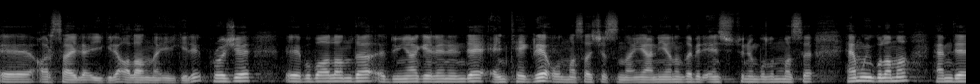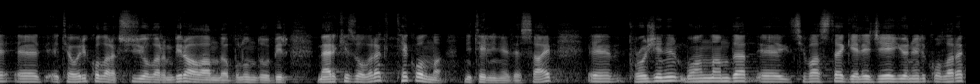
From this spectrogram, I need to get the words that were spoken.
E, arsayla ilgili, alanla ilgili. Proje e, bu bağlamda e, dünya genelinde entegre olması açısından yani yanında bir enstitünün bulunması hem uygulama hem de e, teorik olarak stüdyoların bir alanda bulunduğu bir merkez olarak tek olma niteliğine de sahip. E, projenin bu anlamda e, Sivas'ta geleceğe yönelik olarak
